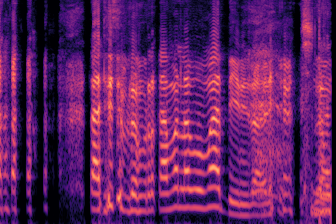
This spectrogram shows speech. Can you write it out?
tadi sebelum rekaman lampu mati nih soalnya. Sedang-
